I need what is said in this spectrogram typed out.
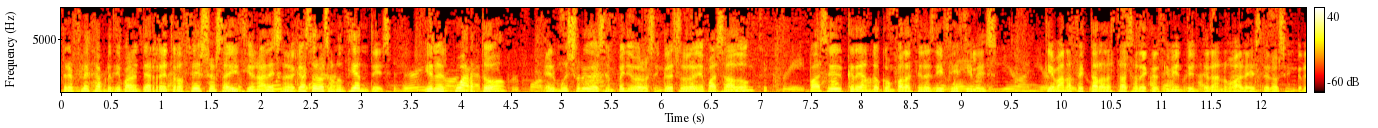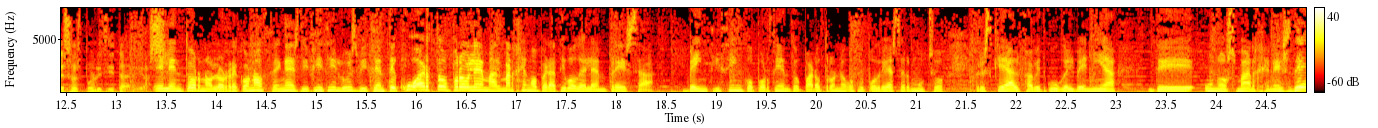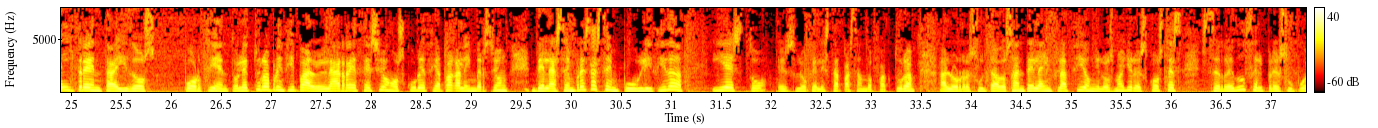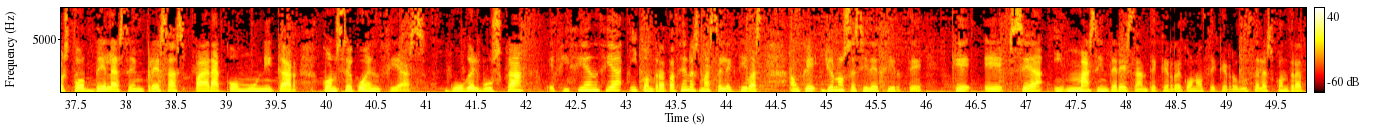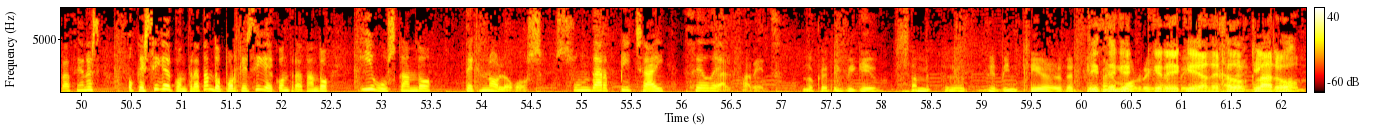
refleja principalmente retrocesos adicionales en el gasto de los anunciantes. Y en el cuarto, el muy sólido desempeño de los ingresos del año pasado va a seguir creando comparaciones difíciles que van a afectar a las tasas de crecimiento interanuales de los ingresos publicitarios. El entorno lo reconocen, es difícil, Luis Vicente. Cuarto problema, el margen operativo de la empresa. 25%. Para otro negocio podría ser mucho, pero es que Alphabet Google venía de unos márgenes del 32%. Lectura principal, la recesión oscurece, apaga la inversión de las empresas en publicidad y esto es lo que le está pasando factura a los resultados. Ante la inflación y los mayores costes, se reduce el presupuesto de las empresas para comunicar. Consecuencias, Google busca eficiencia y contrataciones más selectivas, aunque yo no sé si decirte que eh, sea más interesante, que reconoce que reduce las contrataciones o que sigue contratando, porque sigue contratando y buscando tecnólogos. Sundar Pichai, CEO de Alphabet. Dice que cree que han dejado claro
